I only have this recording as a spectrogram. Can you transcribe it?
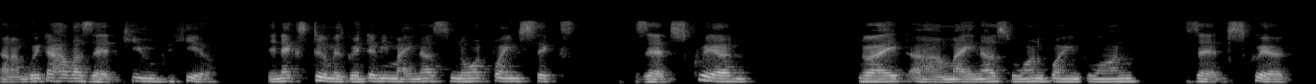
and I'm going to have a z cubed here. The next term is going to be minus 0.6 z squared, right, uh, minus 1.1 z squared,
